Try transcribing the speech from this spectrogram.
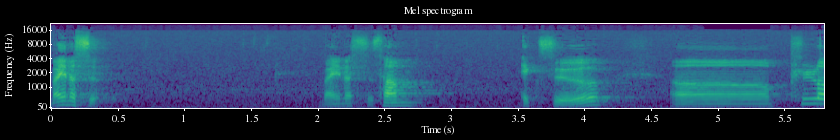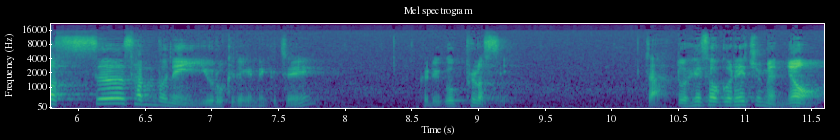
마이너스 마이너스 3 x 어, 플러스 3분의 2 이렇게 되겠네, 그치? 그리고 플러스 2. 자, 또 해석을 해주면요.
